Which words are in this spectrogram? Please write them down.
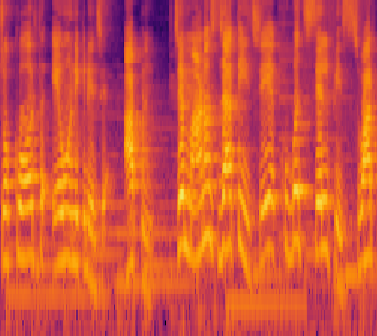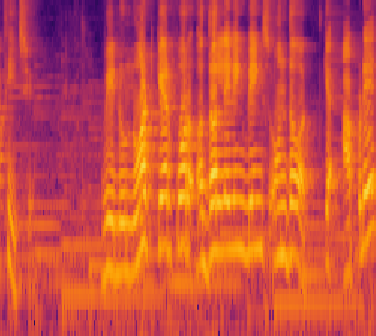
ચોખ્ખો અર્થ એવો નીકળે છે, આપણે, જે માણસ જાતિ છે, એ ખૂબ જ સેલ્ફિશ સ્વાર્થી છે. We do not care for other living beings on the earth કે આપણે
